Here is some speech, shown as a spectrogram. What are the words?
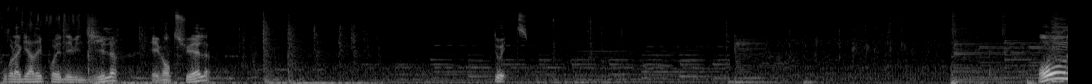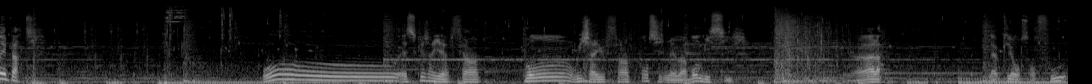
pour la garder pour les Devil Deal. Éventuel. Do it. On est parti. Oh Est-ce que j'arrive à faire un pont? Oui, j'arrive à faire un pont si je mets ma bombe ici. Voilà. La clé, on s'en fout.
